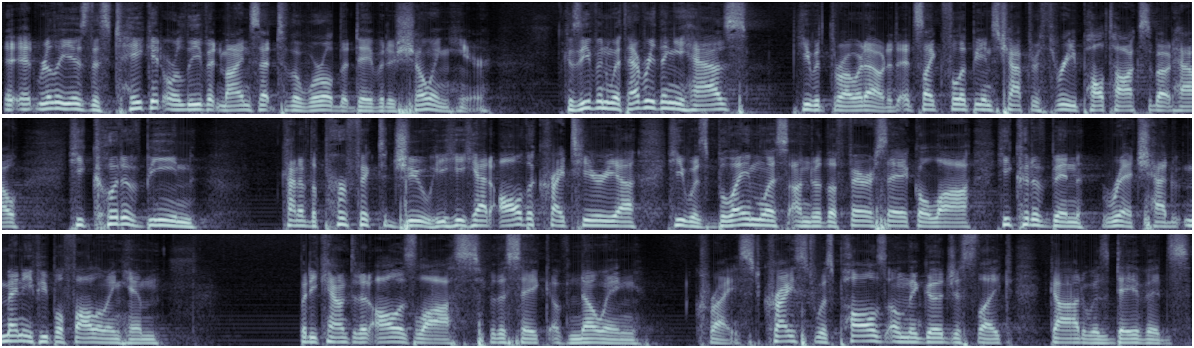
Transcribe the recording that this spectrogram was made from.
It, it really is this take it or leave it mindset to the world that David is showing here. Because even with everything he has, he would throw it out. It's like Philippians chapter 3. Paul talks about how he could have been kind of the perfect Jew. He, he had all the criteria. He was blameless under the Pharisaical law. He could have been rich, had many people following him, but he counted it all as loss for the sake of knowing Christ. Christ was Paul's only good, just like God was David's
